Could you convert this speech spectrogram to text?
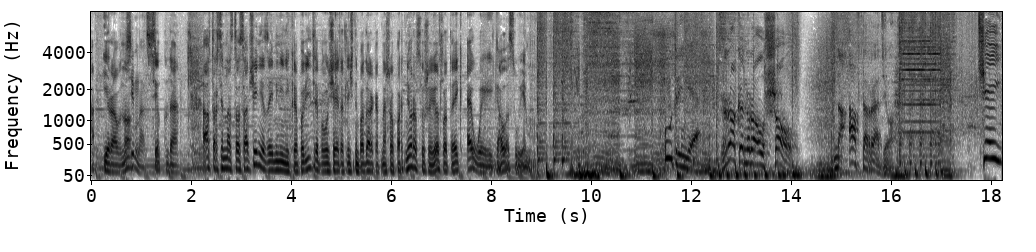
А, И равно? 17. Сем- да. Автор 17-го сообщения за именинника победителя получает отличный подарок от нашего партнера Суши Весла Take Away. Голосуем. Утреннее рок-н-ролл шоу на Авторадио. Чей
